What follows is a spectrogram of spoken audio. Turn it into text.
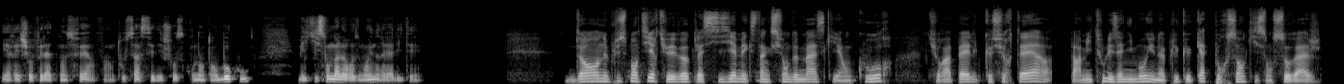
et réchauffer l'atmosphère. Enfin, tout ça, c'est des choses qu'on entend beaucoup, mais qui sont malheureusement une réalité. Dans Ne plus mentir, tu évoques la sixième extinction de masse qui est en cours. Tu rappelles que sur Terre, parmi tous les animaux, il n'y en a plus que 4% qui sont sauvages.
